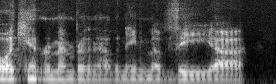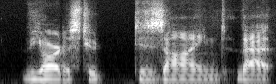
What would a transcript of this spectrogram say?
oh i can't remember now the name of the uh the artist who designed that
